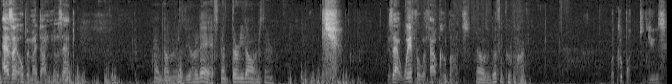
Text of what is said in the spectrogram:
As I open my Domino's app. I had Domino's the other day. I spent thirty dollars there. Is that with or without coupons? That was with a coupon. What coupon did you use?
